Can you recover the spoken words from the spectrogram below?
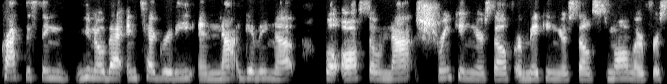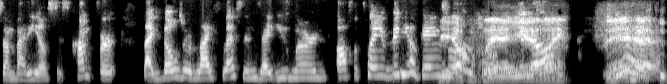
practicing, you know, that integrity and not giving up but also not shrinking yourself or making yourself smaller for somebody else's comfort. Like those are life lessons that you learned off of playing video games. Yeah, off of playing, yeah, you know? like they yeah. had to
